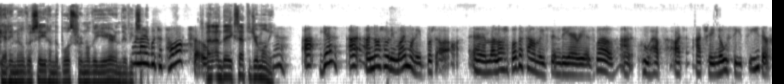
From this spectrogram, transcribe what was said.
getting another seat on the bus for another year, and they've Well, I would have thought so. and, and they accepted your money. Yeah, uh, yeah, uh, and not only my money, but uh, um, a lot of other families in the area as well uh, who have act- actually no seats either.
